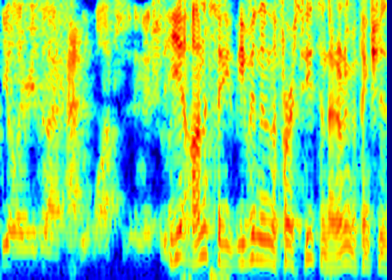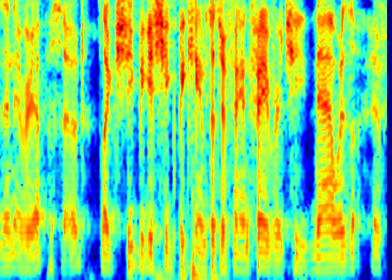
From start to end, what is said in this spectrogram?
the only reason I hadn't watched it initially. Yeah, honestly, even in the first season, I don't even think she's in every episode. Like she, because she became such a fan favorite, she now is. If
